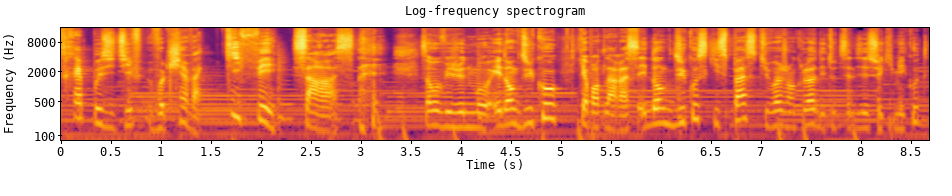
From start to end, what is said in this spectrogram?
très positif, votre chien va kiffer sa race. Sans mauvais jeu de mots. Et donc, du coup, qui apporte la race. Et donc, du coup, ce qui se passe, tu vois, Jean-Claude et toutes celles et ceux qui m'écoutent,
